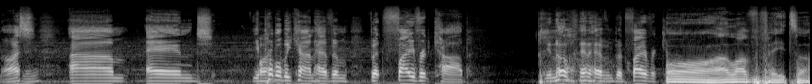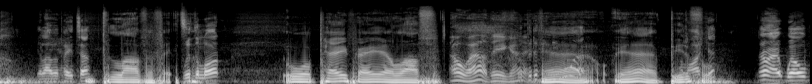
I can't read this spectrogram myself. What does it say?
Nice. Um, and you Fun. probably can't have him, but favorite carb? You're not allowed to have him, but favorite carb. Oh, I love a pizza. You love a pizza Love a pizza. with a lot. Or Perry Perry, I love. Oh wow, there you go. Bit of Yeah, anyone. yeah, I like beautiful. it. All right. Well,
